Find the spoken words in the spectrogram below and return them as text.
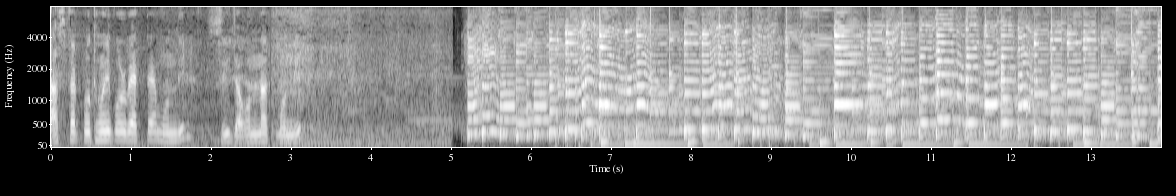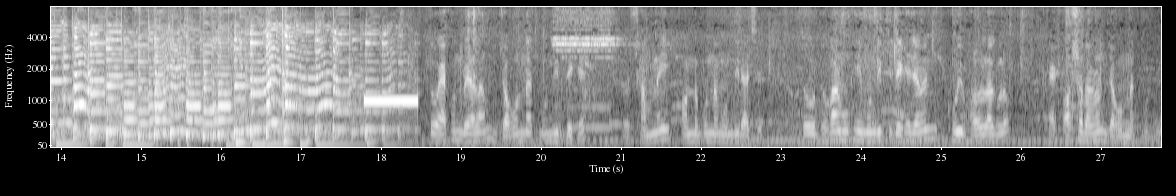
রাস্তার প্রথমেই পড়বে একটা মন্দির, শ্রী জগন্নাথ মন্দির। বেরালাম জগন্নাথ মন্দির দেখে। তো সামনেই অন্নপূর্ণা মন্দির আছে। তো ঢোকার মুখে এই মন্দিরটি দেখে যাবেন, খুবই ভালো লাগল। এক অসাধারণ জগন্নাথ মন্দির।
